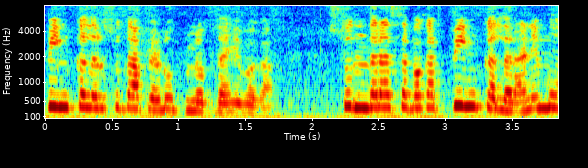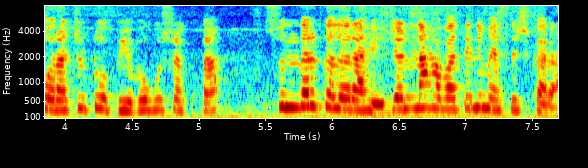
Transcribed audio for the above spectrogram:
पिंक कलर सुद्धा आपल्याकडे उपलब्ध आहे बघा. सुंदर असं बघा पिंक कलर आणि मोराची टोपी. बघू शकता. सुंदर कलर आहे. ज्यांना हवा त्यांनी मेसेज करा.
